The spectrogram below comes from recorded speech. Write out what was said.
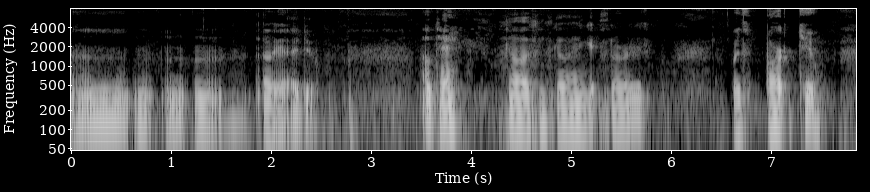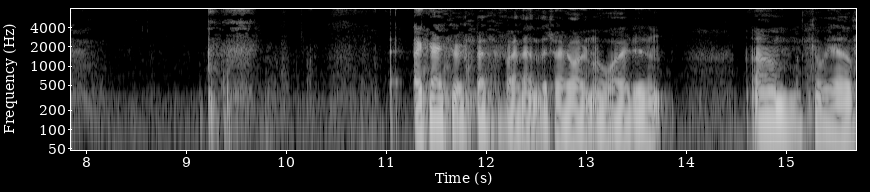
Uh, uh, uh, uh, oh yeah, I do. Okay, now let's go ahead and get started with part two. I can't specify that in the title. I don't know why I didn't. Um, so we have,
